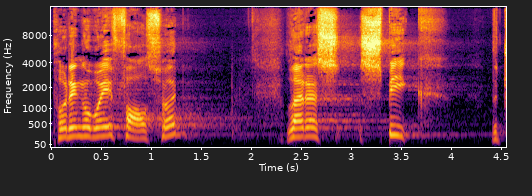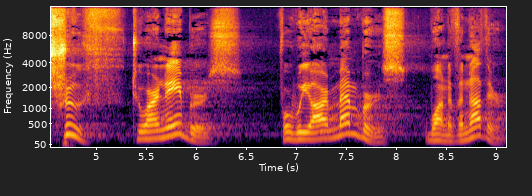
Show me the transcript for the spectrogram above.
putting away falsehood, let us speak the truth to our neighbors, for we are members one of another.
